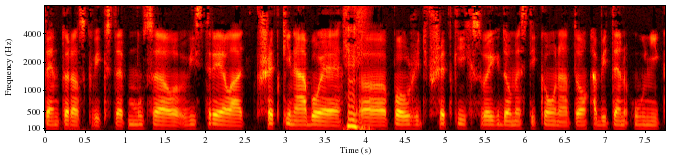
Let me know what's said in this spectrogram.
tento raz Quickstep musel vystrieľať všetky náboje, hm. použiť všetkých svojich domestikov na to, aby ten únik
